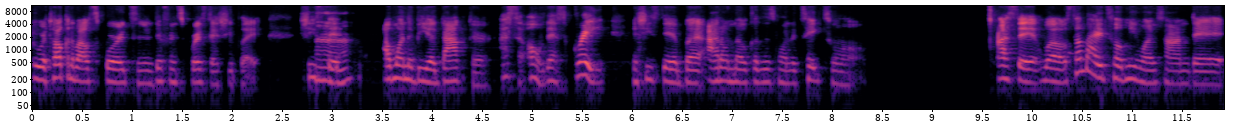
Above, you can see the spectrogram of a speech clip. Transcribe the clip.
We were talking about sports and the different sports that she played. She uh-huh. said, I want to be a doctor. I said, oh, that's great. And she said, but I don't know because it's going to take too long. I said, well, somebody told me one time that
